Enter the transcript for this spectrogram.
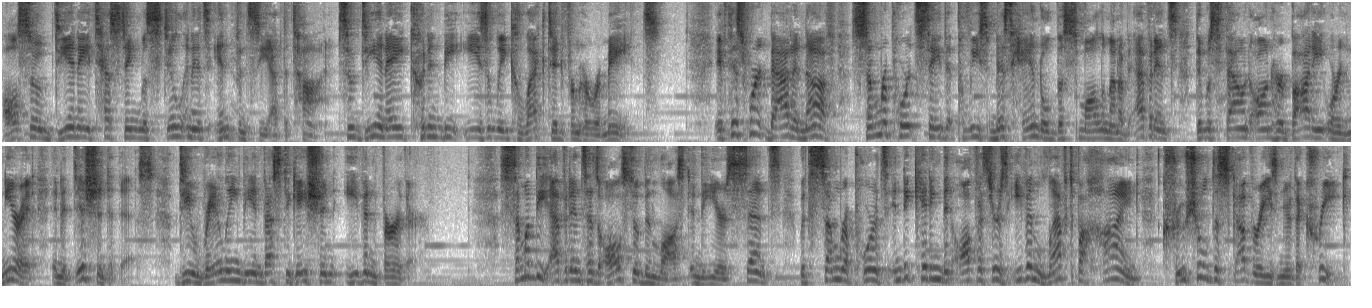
Also, DNA testing was still in its infancy at the time, so DNA couldn't be easily collected from her remains. If this weren't bad enough, some reports say that police mishandled the small amount of evidence that was found on her body or near it in addition to this, derailing the investigation even further. Some of the evidence has also been lost in the years since, with some reports indicating that officers even left behind crucial discoveries near the creek,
